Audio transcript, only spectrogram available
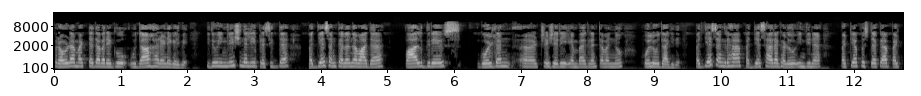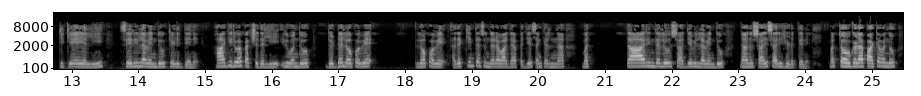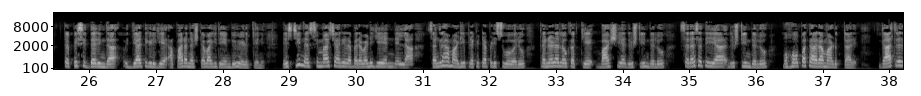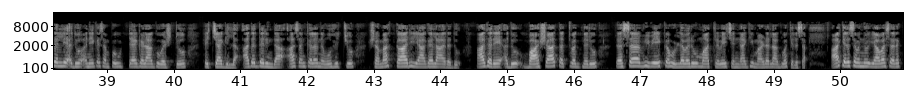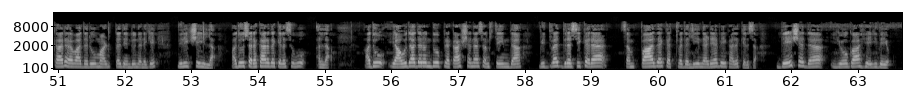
ಪ್ರೌಢಮಟ್ಟದವರೆಗೂ ಉದಾಹರಣೆಗಳಿವೆ. ಇದು ಇಂಗ್ಲಿಷಿನಲ್ಲಿ ಪ್ರಸಿದ್ಧ ಪದ್ಯ ಸಂಕಲನವಾದ ಪಾಲ್ಗ್ರೇವ್ಸ್ ಗೋಲ್ಡನ್ ಟ್ರೆಷರಿ ಎಂಬ ಗ್ರಂಥವನ್ನು ಹೋಲುವುದಾಗಿದೆ. ಪದ್ಯ ಸಂಗ್ರಹ ಪದ್ಯಸಾರಗಳು ಇಂದಿನ ಪಠ್ಯಪುಸ್ತಕ ಪಟ್ಟಿಕೆಯಲ್ಲಿ ಸೇರಿಲ್ಲವೆಂದು ಕೇಳಿದ್ದೇನೆ. ಹಾಗಿರುವ ಪಕ್ಷದಲ್ಲಿ ಇದು ಒಂದು ದೊಡ್ಡ ಲೋಪವೇ ಲೋಪವೇ. ಅದಕ್ಕಿಂತ ಸುಂದರವಾದ ಪದ್ಯ ಸಂಕಲನ ಮತ್ತಾರಿಂದಲೂ ಸಾಧ್ಯವಿಲ್ಲವೆಂದು ನಾನು ಸಾರಿ ಸಾರಿ ಹೇಳುತ್ತೇನೆ. ಮತ್ತು ಅವುಗಳ ಪಾಠವನ್ನು ತಪ್ಪಿಸಿದ್ದರಿಂದ ವಿದ್ಯಾರ್ಥಿಗಳಿಗೆ ಅಪಾರ ನಷ್ಟವಾಗಿದೆ ಎಂದು ಹೇಳುತ್ತೇನೆ. ಎಸ್. ಜಿ. ನರಸಿಂಹಾಚಾರ್ಯರ ಬರವಣಿಗೆಯನ್ನೆಲ್ಲ ಸಂಗ್ರಹ ಮಾಡಿ ಪ್ರಕಟಪಡಿಸುವವರು ಕನ್ನಡ ಲೋಕಕ್ಕೆ ಭಾಷೆಯ ದೃಷ್ಟಿಯಿಂದಲೂ, ಸರಸತೆಯ ದೃಷ್ಟಿಯಿಂದಲೂ ಮಹೋಪಕಾರ ಮಾಡುತ್ತಾರೆ. ಗಾತ್ರದಲ್ಲಿ ಅದು ಅನೇಕ ಸಂಪುಟಗಳಾಗುವಷ್ಟು ಹೆಚ್ಚಾಗಿಲ್ಲ. ಆದ್ದರಿಂದ ಆ ಸಂಕಲನವು ಹೆಚ್ಚು ಶ್ರಮಕಾರಿಯಾಗಲಾರದು. ಆದರೆ ಅದು ಭಾಷಾ ತತ್ವಜ್ಞರು, ರಸವಿವೇಕವುಳ್ಳವರು ಮಾತ್ರವೇ ಚೆನ್ನಾಗಿ ಮಾಡಲಾಗುವ ಕೆಲಸ. ಆ ಕೆಲಸವನ್ನು ಯಾವ ಸರಕಾರವಾದರೂ ಮಾಡುತ್ತದೆಂದು ನನಗೆ ನಿರೀಕ್ಷೆಯಿಲ್ಲ. ಅದು ಸರಕಾರದ ಕೆಲಸವೂ ಅಲ್ಲ. ಅದು ಯಾವುದಾದರೊಂದು ಪ್ರಕಾಶನ ಸಂಸ್ಥೆಯಿಂದ ವಿದ್ವದ್ರಸಿಕರ ಸಂಪಾದಕತ್ವದಲ್ಲಿ ನಡೆಯಬೇಕಾದ ಕೆಲಸ. ದೇಶದ ಯೋಗ ಹೇಗಿದೆಯೋ.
